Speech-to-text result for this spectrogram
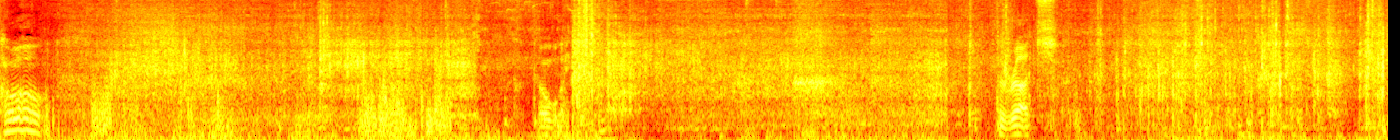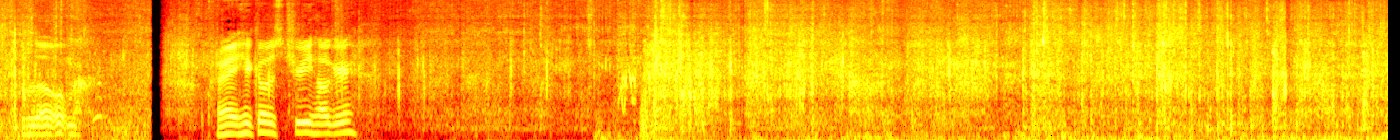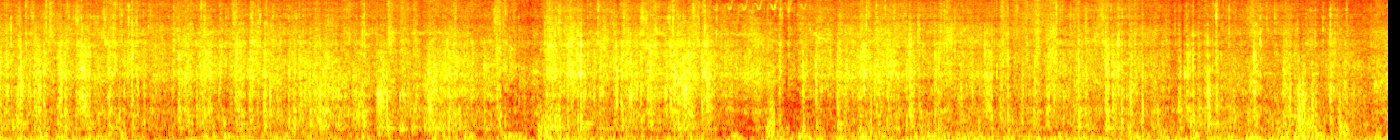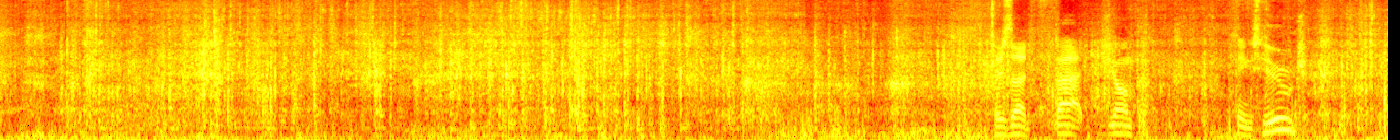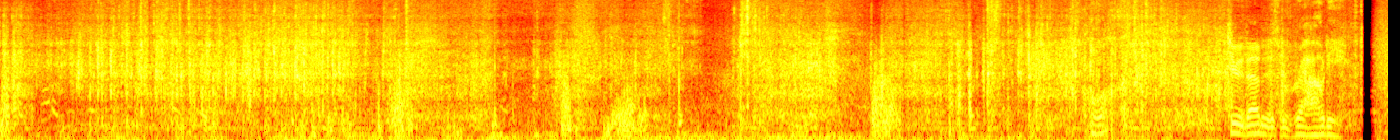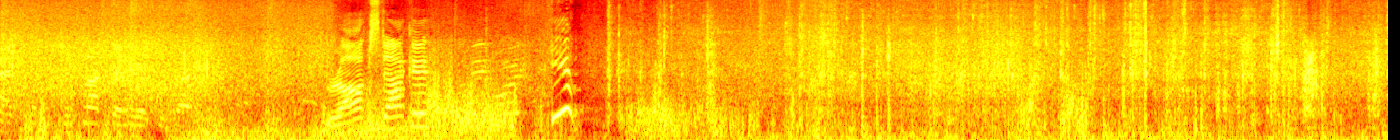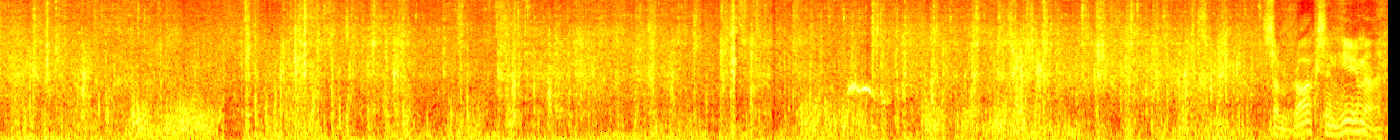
Oh. Oh boy. The ruts. Loam. Alright, here goes Tree Hugger. There's that fat jump. Thing's huge. Oh. Dude, that is rowdy. Rock stacker? Phew. Some rocks in here, man.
